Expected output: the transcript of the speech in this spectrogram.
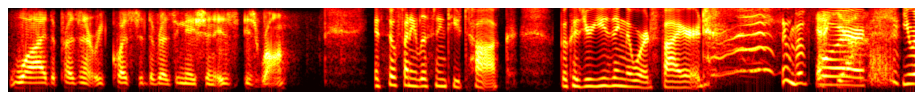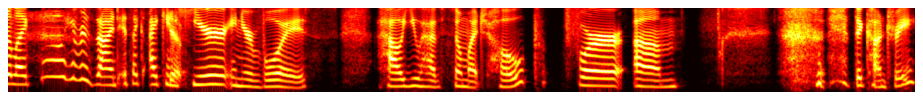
why the president requested the resignation is, is wrong. It's so funny listening to you talk because you're using the word fired. before yeah. you were like, no, he resigned. It's like I can Yep. hear in your voice how you have so much hope for um, the country,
